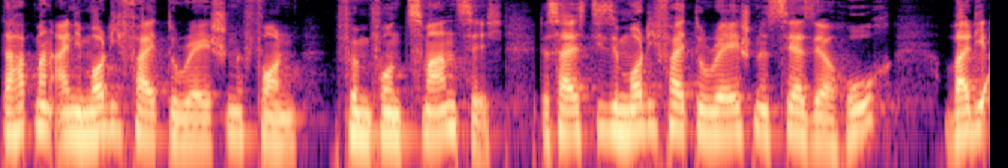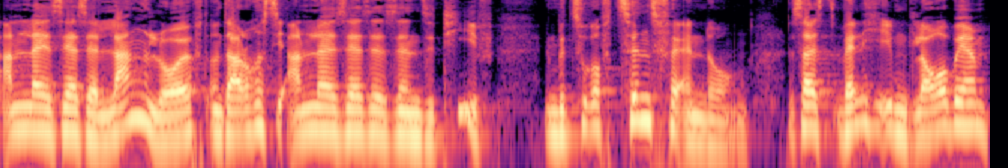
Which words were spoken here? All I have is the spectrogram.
da hat man eine Modified Duration von 25. Das heißt, diese Modified Duration ist sehr, sehr hoch, weil die Anleihe sehr, sehr lang läuft und dadurch ist die Anleihe sehr, sehr sensitiv in Bezug auf Zinsveränderungen. Das heißt, wenn ich eben glaube,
